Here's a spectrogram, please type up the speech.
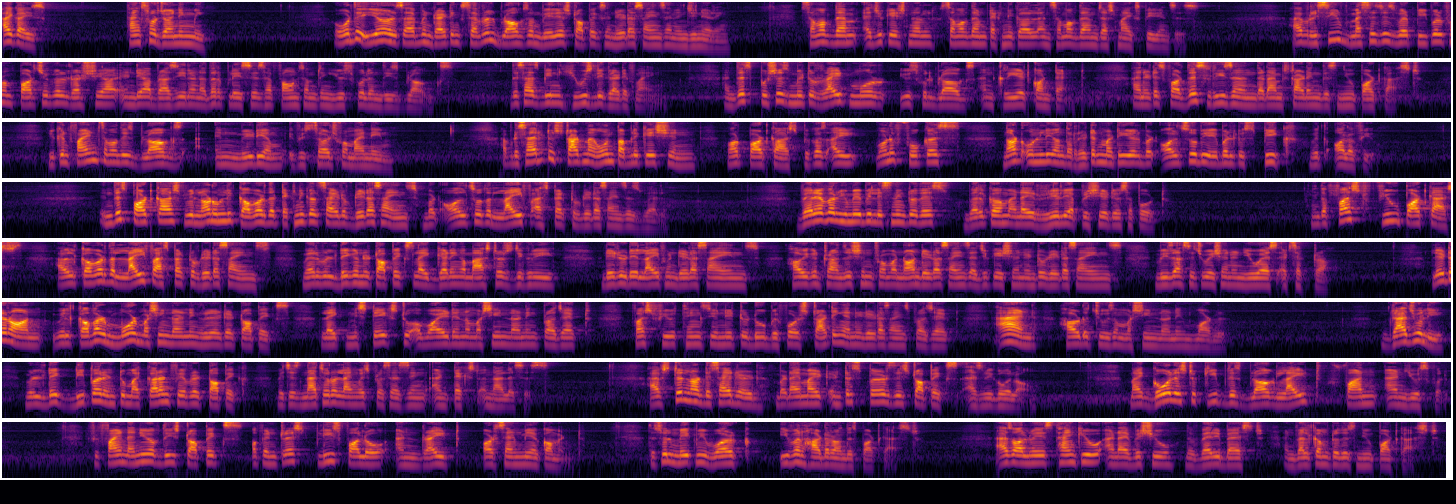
Hi, guys. Thanks for joining me. Over the years, I've been writing several blogs on various topics in data science and engineering. Some of them educational, some of them technical, and some of them just my experiences. I've received messages where people from Portugal, Russia, India, Brazil, and other places have found something useful in these blogs. This has been hugely gratifying, and this pushes me to write more useful blogs and create content. And it is for this reason that I'm starting this new podcast. You can find some of these blogs in Medium if you search for my name. I've decided to start my own publication or podcast because I want to focus not only on the written material but also be able to speak with all of you. In this podcast, we'll not only cover the technical side of data science but also the life aspect of data science as well. Wherever you may be listening to this, welcome and I really appreciate your support. In the first few podcasts, I will cover the life aspect of data science, where we'll dig into topics like getting a master's degree, day to day life in data science, how you can transition from a non data science education into data science, visa situation in US, etc. Later on, we'll cover more machine learning related topics like mistakes to avoid in a machine learning project, first few things you need to do before starting any data science project, and how to choose a machine learning model. Gradually, we'll dig deeper into my current favorite topic, which is natural language processing and text analysis. I have still not decided, but I might intersperse these topics as we go along. My goal is to keep this blog light, fun, and useful. If you find any of these topics of interest, please follow and write or send me a comment. This will make me work even harder on this podcast. As always, thank you and I wish you the very best and welcome to this new podcast.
